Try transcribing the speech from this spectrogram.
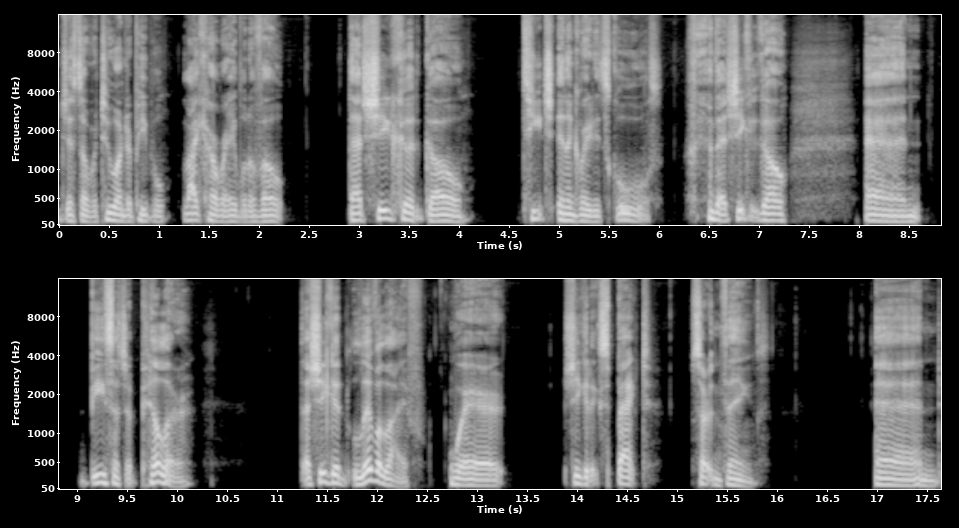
just over 200 people like her were able to vote, that she could go teach integrated schools, that she could go and be such a pillar, that she could live a life where she could expect certain things and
